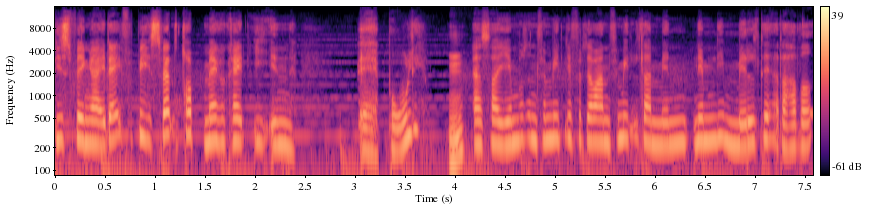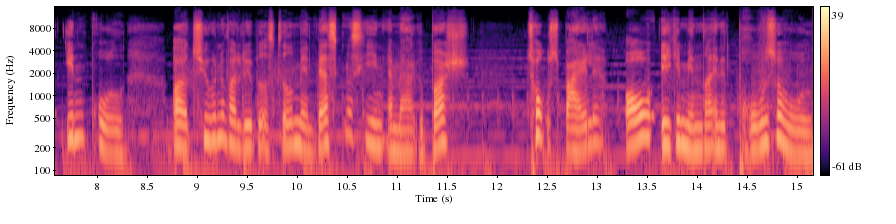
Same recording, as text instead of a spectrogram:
Vi svinger i dag forbi Svendstrup, mere konkret i en øh, bolig. Mm. Altså hjemme hos en familie, for der var en familie, der men, nemlig meldte, at der havde været indbrud. Og 20'erne var løbet afsted med en vaskemaskine af mærket Bosch, to spejle og ikke mindre end et brusehoved.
